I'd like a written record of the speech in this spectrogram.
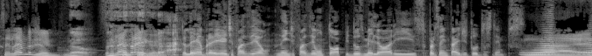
Você lembra, Johnny? Não. Você lembra, Igor? Eu lembro, aí a gente fazia, a gente fazia um top dos melhores Super Sentai de todos os tempos. Ah, é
